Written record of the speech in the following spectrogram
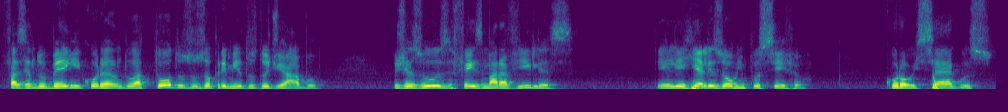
fazendo bem e curando a todos os oprimidos do diabo. Jesus fez maravilhas, ele realizou o impossível. Curou os cegos,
